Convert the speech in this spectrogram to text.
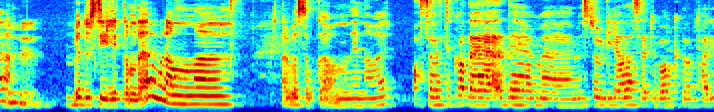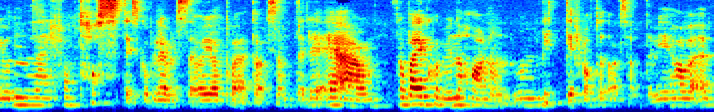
Ja. Mm. Vil du si litt om det? Hvordan eh, arbeidsoppgavene dine var? Altså, vet du hva, Det, det er med, med stor glede jeg ser tilbake på den perioden. Det er en helt fantastisk opplevelse å jobbe på et dagsenter. Det er, og Bergen kommune har noen vanvittig flotte dagsenter. Vi har,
